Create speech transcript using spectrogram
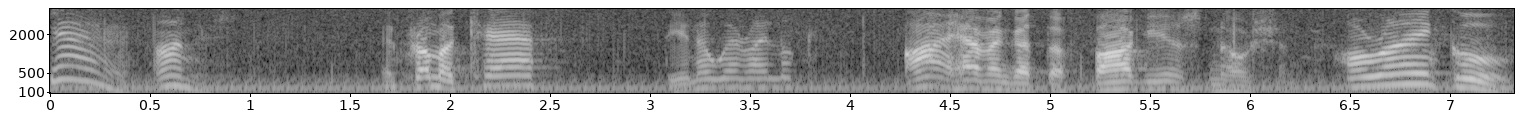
Yeah, honest. And from a calf, do you know where I look? I haven't got the foggiest notion. Her ankle.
